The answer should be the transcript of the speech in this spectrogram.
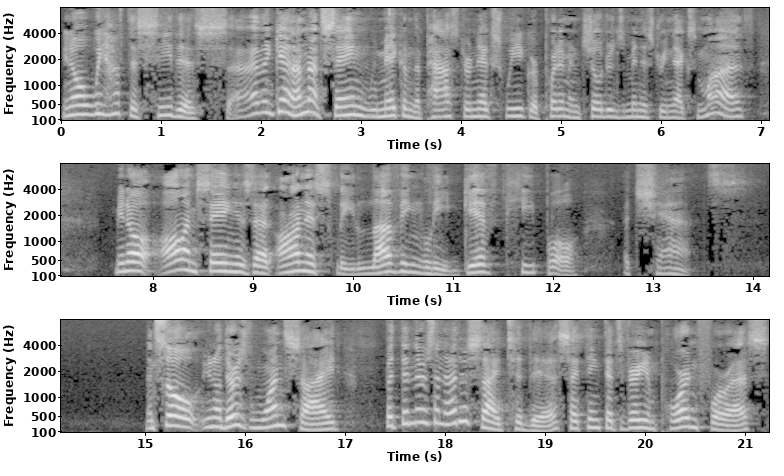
You know, we have to see this. And again, I'm not saying we make him the pastor next week or put him in children's ministry next month. You know, all I'm saying is that honestly, lovingly give people a chance. And so, you know, there's one side, but then there's another side to this. I think that's very important for us.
